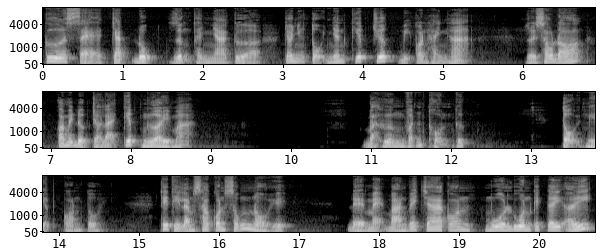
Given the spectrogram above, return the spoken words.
cưa xẻ chặt đục, dựng thành nhà cửa cho những tội nhân kiếp trước bị con hành hạ. Rồi sau đó, con mới được trở lại kiếp người mà. Bà Hương vẫn thổn thức. Tội nghiệp con tôi. Thế thì làm sao con sống nổi? Để mẹ bàn với cha con mua luôn cái cây ấy.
